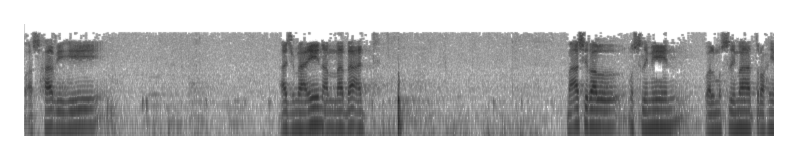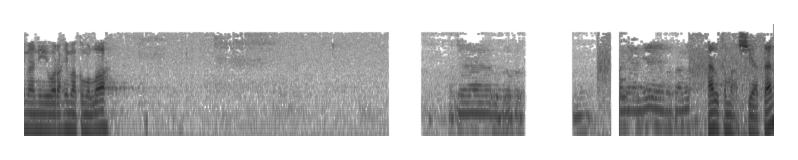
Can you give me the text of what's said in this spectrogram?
Wa ashabihi Ajma'in amma ba'd Ma'asyiral muslimin Wal muslimat rahimani wa rahimakumullah hal kemaksiatan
